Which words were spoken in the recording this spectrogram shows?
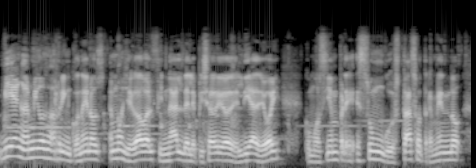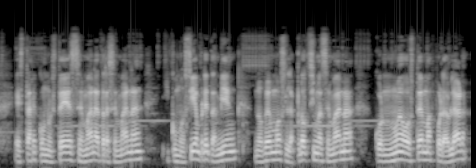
Bien amigos rinconeros, hemos llegado al final del episodio del día de hoy. Como siempre es un gustazo tremendo estar con ustedes semana tras semana y como siempre también nos vemos la próxima semana con nuevos temas por hablar.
